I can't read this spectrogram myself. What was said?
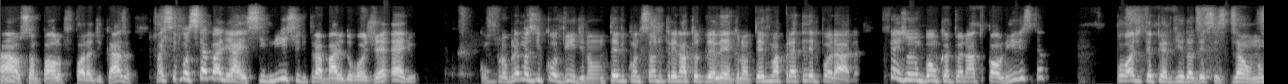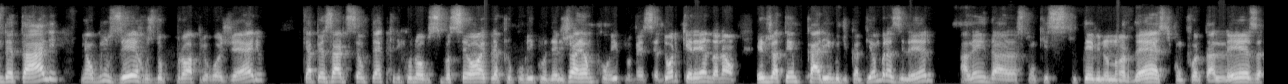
Ah, o São Paulo fora de casa. Mas se você avaliar esse início de trabalho do Rogério, com problemas de Covid, não teve condição de treinar todo o elenco, não teve uma pré-temporada, fez um bom campeonato paulista, pode ter perdido a decisão num detalhe, em alguns erros do próprio Rogério, que apesar de ser um técnico novo, se você olha para o currículo dele, já é um currículo vencedor, querendo ou não, ele já tem um carimbo de campeão brasileiro, além das conquistas que teve no Nordeste, com Fortaleza,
